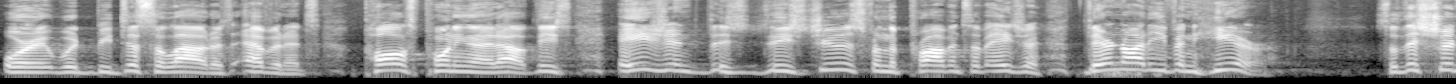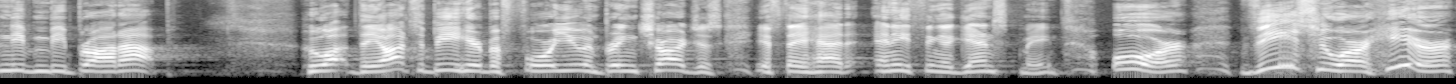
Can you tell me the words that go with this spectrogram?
or it would be disallowed as evidence. Paul's pointing that out. These Asian, these, these Jews from the province of Asia, they're not even here. So this shouldn't even be brought up. Who they ought to be here before you and bring charges if they had anything against me. Or these who are here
